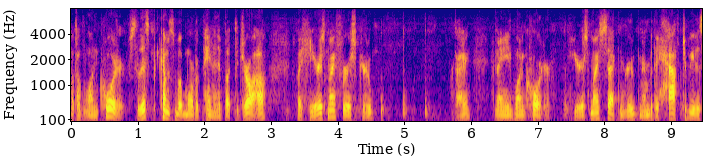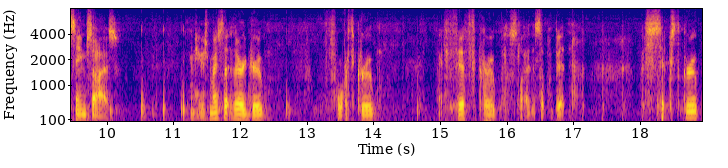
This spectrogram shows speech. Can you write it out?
of 1 quarter. So this becomes a bit more of a pain in the butt to draw. But here's my first group, right? And I need 1 quarter. Here's my second group. Remember, they have to be the same size. And here's my third group, fourth group, fifth group, slide this up a bit, my sixth group,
